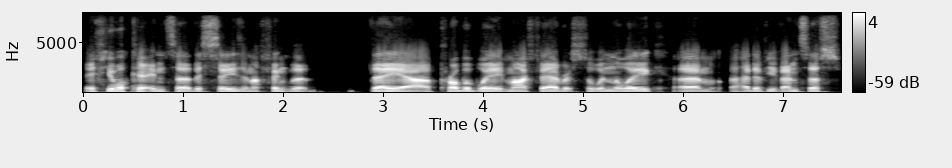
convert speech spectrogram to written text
if you look at Inter this season, I think that they are probably my favourites to win the league um, ahead of Juventus.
